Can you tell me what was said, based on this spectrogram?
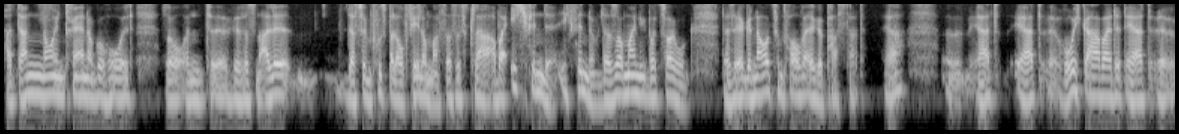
hat dann einen neuen Trainer geholt. So, und äh, wir wissen alle, dass du im Fußball auch Fehler machst, das ist klar. Aber ich finde, ich finde, und das ist auch meine Überzeugung, dass er genau zum VfL gepasst hat. Ja, äh, er hat, er hat äh, ruhig gearbeitet, er hat äh,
